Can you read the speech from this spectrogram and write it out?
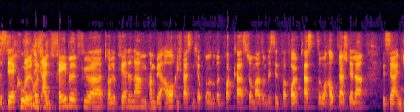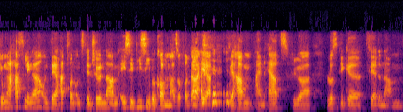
ist sehr cool. Und ein Fable für tolle Pferdenamen haben wir auch. Ich weiß nicht, ob du unseren Podcast schon mal so ein bisschen verfolgt hast. So Hauptdarsteller ist ja ein junger Haflinger und der hat von uns den schönen Namen ACDC bekommen. Also von daher, ja. wir haben ein Herz für lustige Pferdenamen.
